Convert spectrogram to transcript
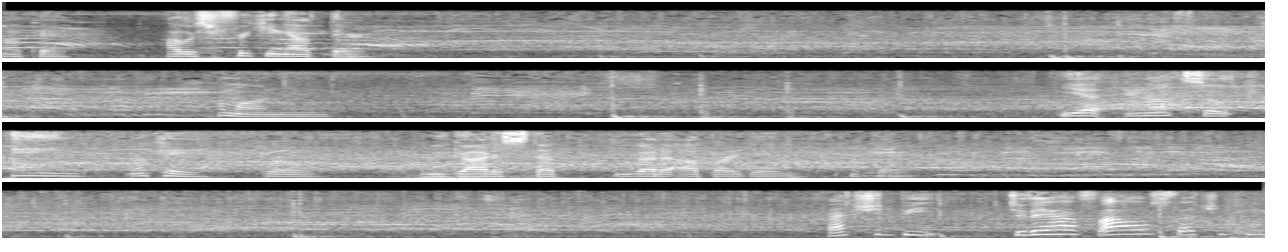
Okay. I was freaking out there. Come on, man. Yeah, not so. Dang. Okay, bro. We gotta step. We gotta up our game. Okay. That should be. Do they have fouls? That should be.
